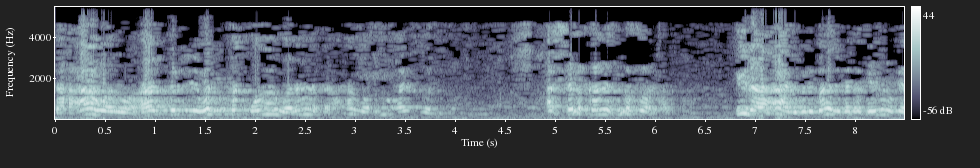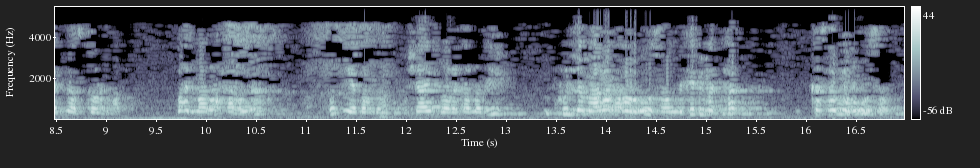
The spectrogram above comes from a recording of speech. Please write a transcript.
تعاونوا على البر والتقوى ولا تعاونوا على الظلم كان يتنصر الحق إلى أهل بن باز بن عثيمين في يتنصرون الحق بعد ما راح هؤلاء خطي بعض المشايخ بارك الله فيه كلما رفعوا رؤوسهم بكلمة حق كسروا رؤوسهم.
